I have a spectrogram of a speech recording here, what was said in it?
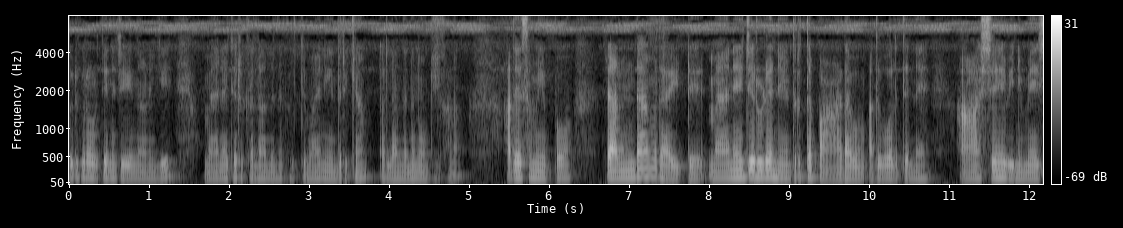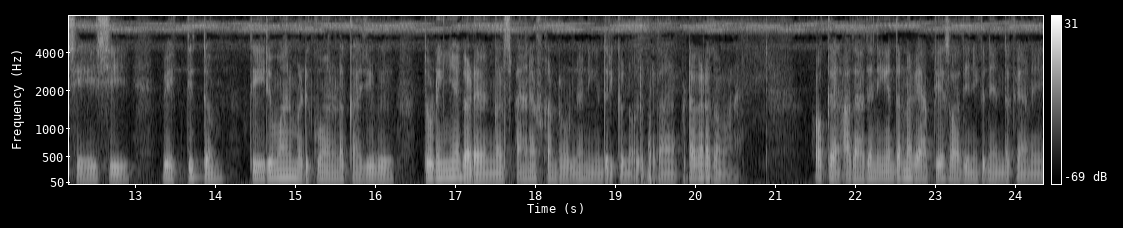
ഒരു പ്രവൃത്തി തന്നെ ചെയ്യുന്നതാണെങ്കിൽ മാനേജർക്കെല്ലാം തന്നെ കൃത്യമായി നിയന്ത്രിക്കാം. എല്ലാം തന്നെ നോക്കിക്കാണാം. അതേസമയം ഇപ്പോൾ രണ്ടാമതായിട്ട് മാനേജറുടെ നേതൃത്വ പാഠവും അതുപോലെ തന്നെ ആശയവിനിമയ ശേഷി വ്യക്തിത്വം തീരുമാനമെടുക്കുവാനുള്ള കഴിവ് തുടങ്ങിയ ഘടകങ്ങൾ സ്പാൻ ഓഫ് കൺട്രോളിനെ നിയന്ത്രിക്കുന്ന ഒരു പ്രധാനപ്പെട്ട ഘടകമാണ്. ഓക്കെ അതായത് നിയന്ത്രണ വ്യാപ്തിയെ സ്വാധീനിക്കുന്ന എന്തൊക്കെയാണ്?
